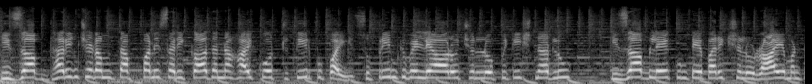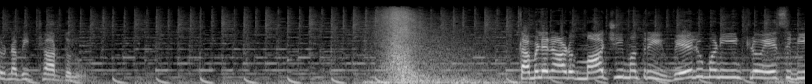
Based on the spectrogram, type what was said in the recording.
హిజాబ్ ధరించడం తప్పనిసరి కాదన్న హైకోర్టు తీర్పుపై సుప్రీంకు వెళ్ళే ఆలోచనలో పిటిషనర్లు హిజాబ్ లేకుంటే పరీక్షలు రాయమంటున్న విద్యార్థులు. తమిళనాడు మాజీ మంత్రి వేలుమణి ఇంట్లో ఏసీబీ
